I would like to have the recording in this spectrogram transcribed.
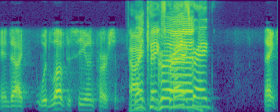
And I would love to see you in person. All right, Thank you, thanks, Greg. Thanks, Greg. Thanks.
